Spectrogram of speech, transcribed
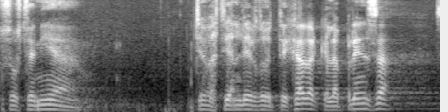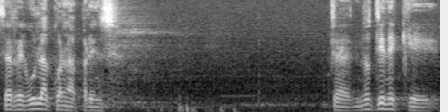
sostenía Sebastián Lerdo de Tejada, que la prensa se regula con la prensa. O sea, no tiene que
